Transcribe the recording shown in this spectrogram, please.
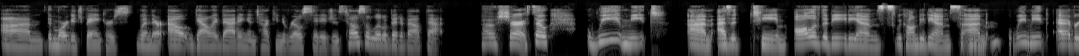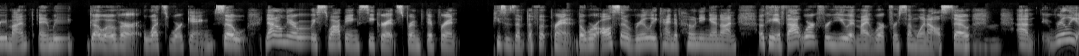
um, the mortgage bankers when they're out gallivanting and talking to real estate agents? Tell us a little bit about that. Oh, sure. So we meet um, as a team, all of the BDMs, we call them BDMs, um, mm-hmm. we meet every month and we go over what's working. So not only are we swapping secrets from different pieces of the footprint, but we're also really kind of honing in on okay, if that worked for you, it might work for someone else. So, mm-hmm. um, really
